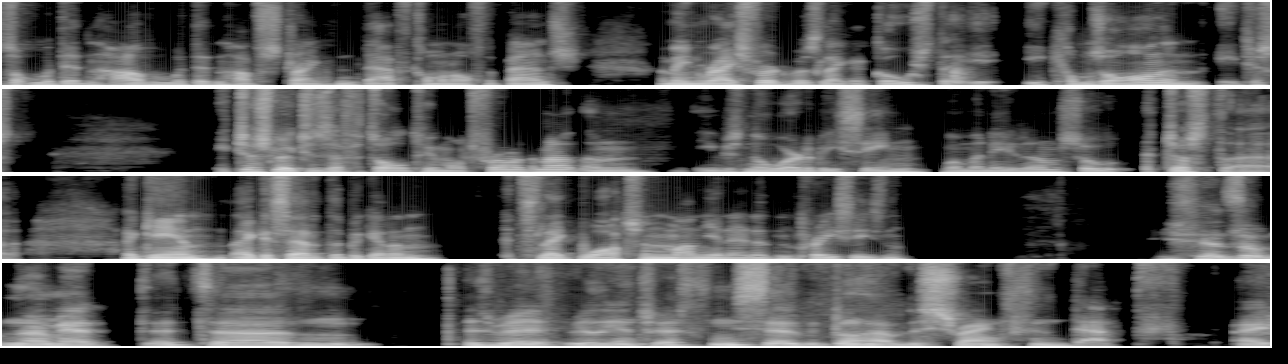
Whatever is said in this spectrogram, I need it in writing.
something we didn't have. And we didn't have strength and depth coming off the bench. I mean, Rashford was like a ghost. He, he comes on and he just it just looks as if it's all too much for him at the minute, and he was nowhere to be seen when we needed him. So just, uh, again, like I said at the beginning, it's like watching Man United in pre-season. He said something there, mate. It um, is really really interesting. He said we don't have the strength and depth, right?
